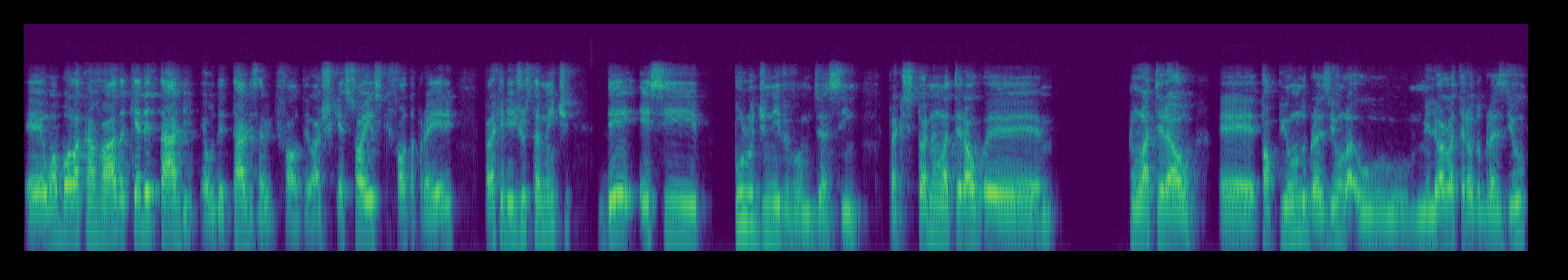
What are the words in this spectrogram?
é uma bola cavada que é detalhe, é o detalhe, sabe, que falta. Eu acho que é só isso que falta para ele, para que ele justamente dê esse pulo de nível, vamos dizer assim, para que se torne um lateral, é, um lateral é, top 1 do Brasil, o melhor lateral do Brasil,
